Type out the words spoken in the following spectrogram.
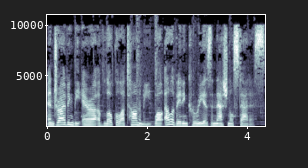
and driving the era of local autonomy while elevating Korea's national status.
